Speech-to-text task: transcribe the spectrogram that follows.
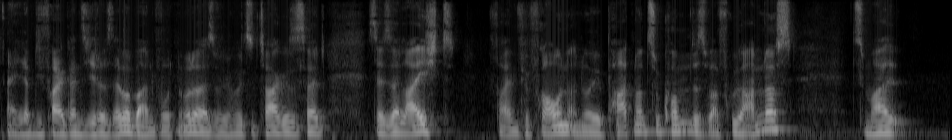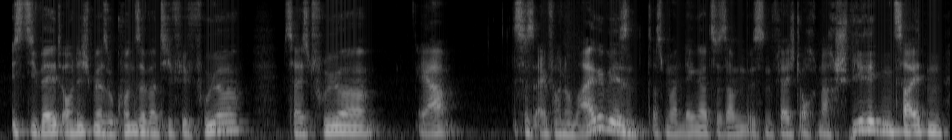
ich glaube, die Frage kann sich jeder selber beantworten, oder? Also heutzutage ist es halt sehr, sehr leicht, vor allem für Frauen, an neue Partner zu kommen. Das war früher anders. Zumal ist die Welt auch nicht mehr so konservativ wie früher. Das heißt, früher, ja, ist es einfach normal gewesen, dass man länger zusammen ist und vielleicht auch nach schwierigen Zeiten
